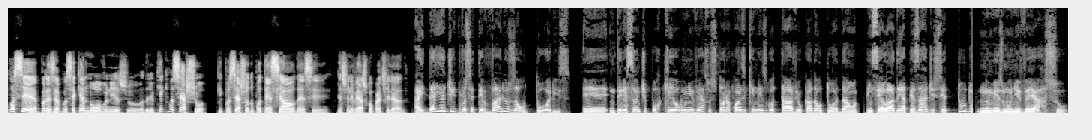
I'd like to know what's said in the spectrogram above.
Você, por exemplo, você que é novo nisso, Rodrigo, o que, que você achou? O que, que você achou do potencial desse, desse universo compartilhado? A ideia de você ter vários autores é interessante porque o universo se torna quase que inesgotável. Cada autor dá uma pincelada e apesar de ser tudo no mesmo universo,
